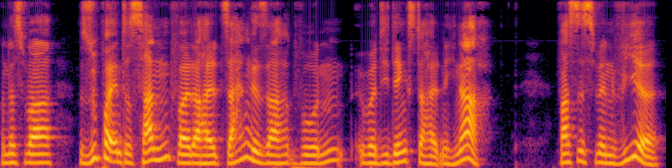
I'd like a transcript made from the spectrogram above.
Und das war super interessant, weil da halt Sachen gesagt wurden, über die denkst du halt nicht nach. Was ist, wenn wir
